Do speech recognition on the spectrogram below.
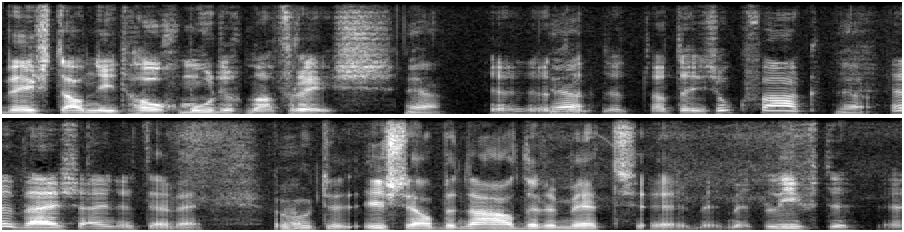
wees dan niet hoogmoedig, maar vrees. Ja. Ja, dat, Ja. Dat, is ook vaak. Ja. Wij zijn het en wij, we moeten Israël benaderen met, eh, met, met liefde, eh,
